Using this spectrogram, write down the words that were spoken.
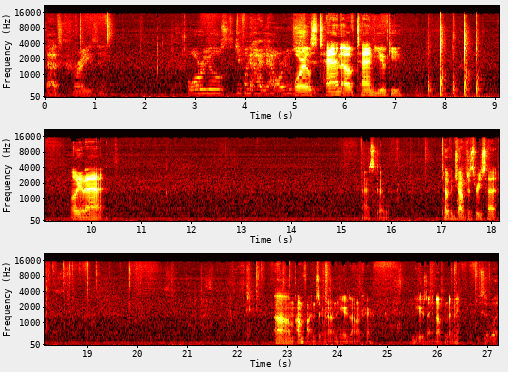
that's crazy. Orioles, fucking hiding now, Orioles. Orioles Shit. ten of ten Yuki. Look at that. That's dope. Token shop just reset. Um, I'm fine streaming on New Year's. I don't care. New Year's ain't nothing to me. You said what?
